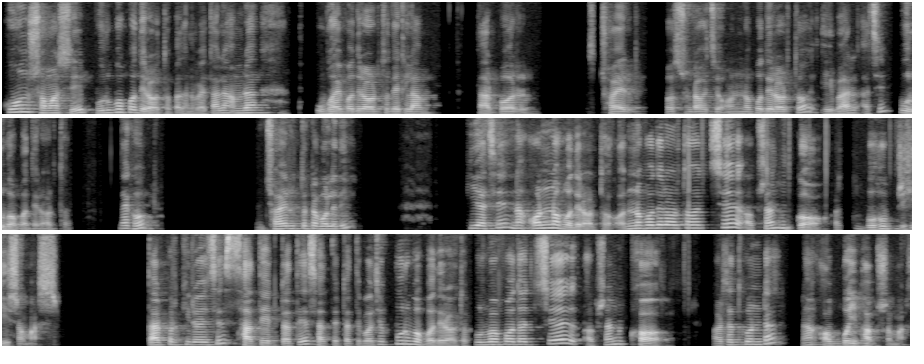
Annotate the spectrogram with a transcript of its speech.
কোন সমাসে পূর্বপদের অর্থ প্রাধান্য পায়? তাহলে আমরা উভয় পদের অর্থ দেখলাম। তারপর ছয়ের প্রশ্নটা হচ্ছে অন্য পদের অর্থ, এবার আছে পূর্বপদের অর্থ। দেখো, ছয়ের উত্তরটা বলে দিই। কি আছে? না, অন্য পদের অর্থ। অন্য পদের অর্থ হচ্ছে অপশন গ বহুব্রীহি সমাস। তারপর কি রয়েছে? সাতেরটাতে সাতেরটাতে বলছে পূর্বপদের অর্থ। পূর্বপদ হচ্ছে অপশন খ। অর্থাৎ কোনটা? না, অব্যয় ভাব সমাস।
